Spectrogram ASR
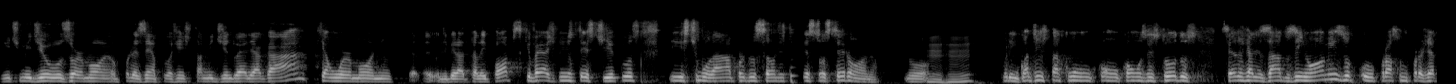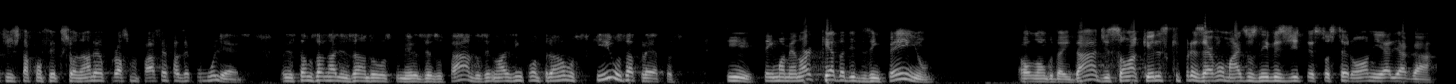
A gente mediu os hormônios, por exemplo, a gente está medindo o LH, que é um hormônio liberado pela hipófise, que vai agir nos testículos e estimular a produção de testosterona. No, uhum. Por enquanto, a gente está com, com, com, os estudos sendo realizados em homens. O, o próximo projeto que a gente está confeccionando, é o próximo passo é fazer com mulheres. Nós estamos analisando os primeiros resultados e nós encontramos que os atletas que têm uma menor queda de desempenho ao longo da idade são aqueles que preservam mais os níveis de testosterona e LH.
